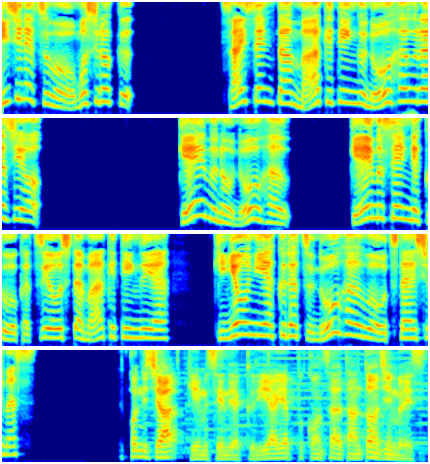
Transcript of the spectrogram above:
ビジネスを面白く。最先端マーケティングノウハウラジオ。ゲームのノウハウ、ゲーム戦略を活用したマーケティングや、企業に役立つノウハウをお伝えします。こんにちは。ゲーム戦略クリアギャップコンサルタントのジンブです。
